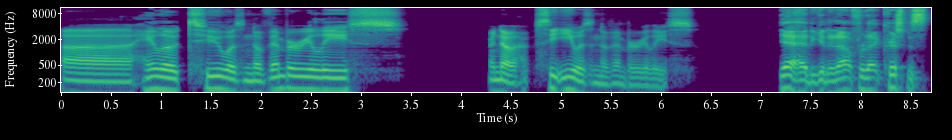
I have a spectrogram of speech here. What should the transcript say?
uh Halo 2 was November release. Or no, CE was a November release. Yeah, I had to get it out for that Christmas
